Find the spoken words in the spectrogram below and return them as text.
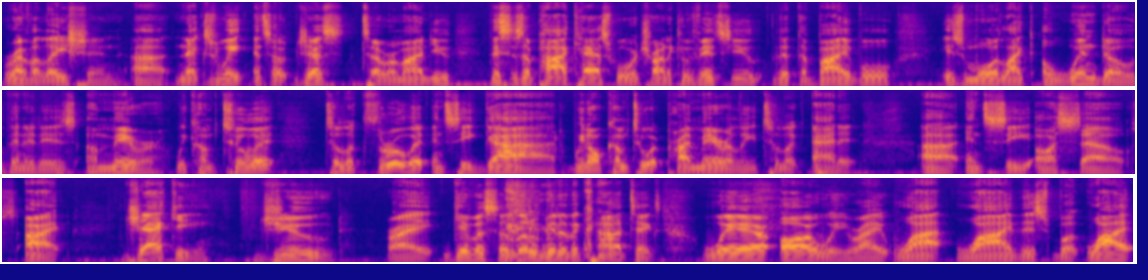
Revelation uh, next week. And so, just to remind you, this is a podcast where we're trying to convince you that the Bible is more like a window than it is a mirror. We come to it to look through it and see God. We don't come to it primarily to look at it uh, and see ourselves. All right, Jackie, Jude, right? Give us a little bit of the context. Where are we, right? Why why this book? Why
